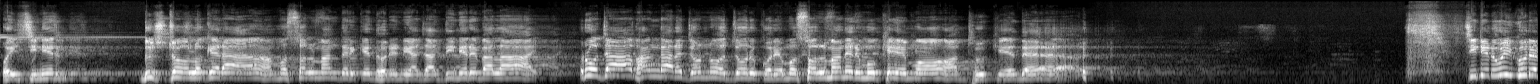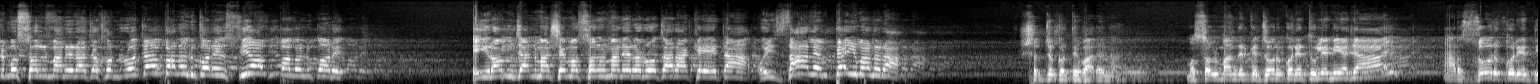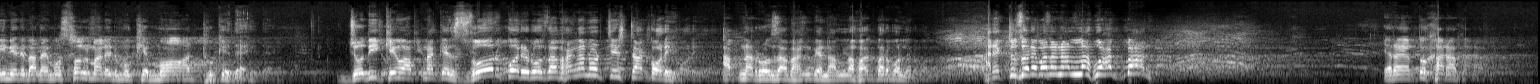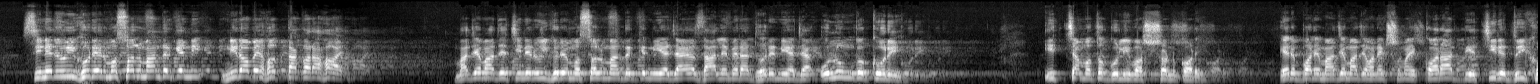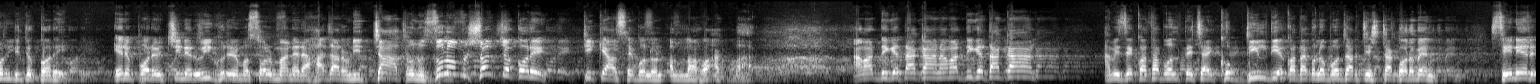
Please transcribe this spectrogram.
ওই চীনের দুষ্ট লোকেরা মুসলমানদেরকে ধরে নিয়ে যা দিনের বেলায়। রোজা ভাঙ্গার জন্য জোর করে মুসলমানের মুখে মদ ঢুকে দেয়। চীনের উইঘুরের মুসলমানেরা যখন রোজা পালন করে, সিয়াম পালন করে এই রমজান মাসে মুসলমানেরা রোজা রাখে এটা ওই জালেম বেঈমানেরা। সহ্য করতে পারে না। মুসলমানদেরকে জোর করে তুলে নিয়ে যায় আর জোর করে দিনের বেলায় মুসলমানের মুখে মদ ঢুকে দেয়। যদি কেউ আপনাকে জোর করে রোজা ভাঙানোর চেষ্টা করে, আপনার রোজা ভাঙবেন আল্লাহ আকবার বলেন। আর একটু জোরে বলেন, আল্লাহ আকবার। এরা এত খারাপ। চীনের উইঘুরের মুসলমানদেরকে নীরবে হত্যা করা হয়। মাঝে মাঝে চীনের উইঘুরের মুসলমানদেরকে নিয়ে যায়, জালেমেরা ধরে নিয়ে যায়, উলঙ্গ করে ইচ্ছা মতো গুলি বর্ষণ করে। এরপরে মাঝে মাঝে অনেক সময় করাত দিয়ে চিরে দুই খণ্ডিত করে। এরপরে চীনের উইঘুরের মুসলমানেরা হাজারো নির্যাতন, জুলুম সহ্য করে। টিকে আছে বলুন, আল্লাহ আকবার। আমার দিকে তাকান, আমার দিকে তাকান। আমি যে কথা বলতে চাই, খুব দিল দিয়ে কথাগুলো বোঝার চেষ্টা করবেন। চীনের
